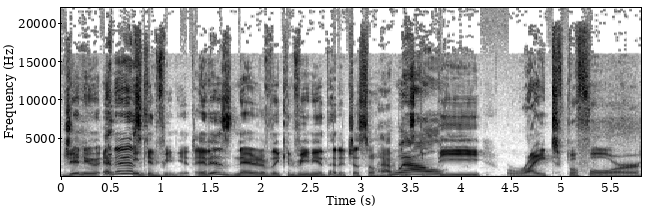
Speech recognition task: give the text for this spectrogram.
genuine, and it is convenient. It is narratively convenient that it just so happens Well- to be right before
